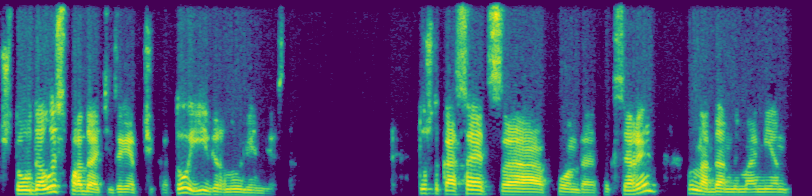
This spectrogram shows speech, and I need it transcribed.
что удалось продать из рябчика, то и вернули инвесторам. То, что касается фонда FXRL, он на данный момент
